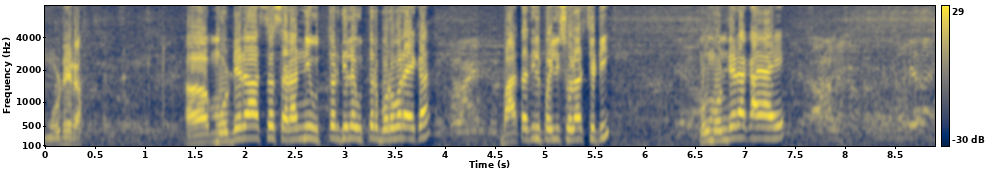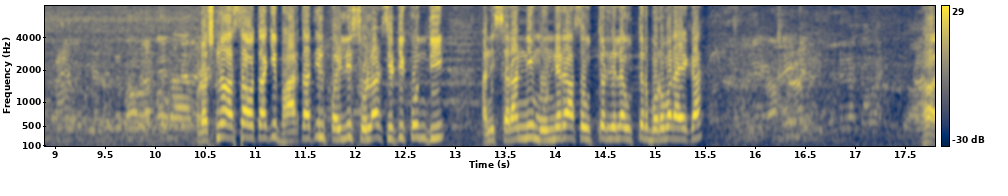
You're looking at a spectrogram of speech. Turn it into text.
मोढेरा. अ, मोढेरा असं सरांनी उत्तर दिलं उत्तर बरोबर आहे का? भारतातील पहिली सोलार सिटी. मग मोंढेरा काय आहे? प्रश्न असा होता की भारतातील पहिली सोलार सिटी कोणती? आणि सरांनी मोंढेरा असं उत्तर दिलं उत्तर बरोबर आहे का? हा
